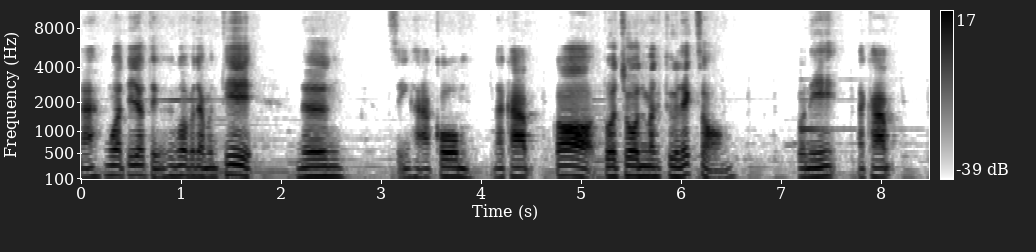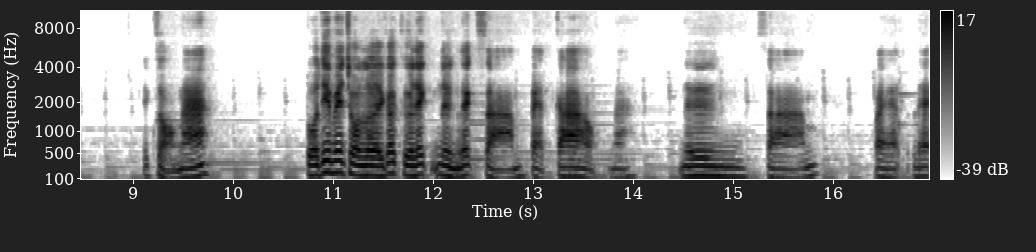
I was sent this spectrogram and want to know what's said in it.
นะงวดที่จะถึงคืองวดประจำวันที่ 1 สิงหาคมนะครับ ก็ตัวชนมันคือเลข 2 ตัวนี้นะครับ เลข 2 นะ ตัวที่ไม่ชนเลยก็คือเลข 1 เลข 3 8 9 นะ 1 3 8 และ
